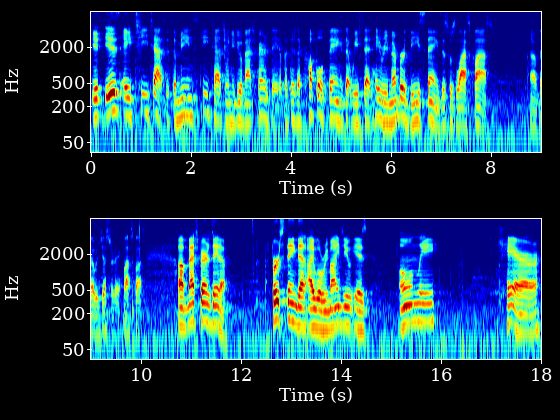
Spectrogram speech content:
It is a t-test. It's a means t-test when you do a match pairs data, but there's a couple things that we said, hey, remember these things. This was last class. Uh, that was yesterday, last class. Uh, match pairs data. First thing that I will remind you is only care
